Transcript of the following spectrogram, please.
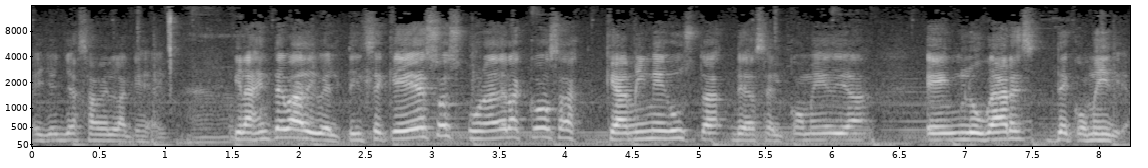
ellos ya saben la que hay. Ah. Y la gente va a divertirse, que eso es una de las cosas que a mí me gusta de hacer comedia en lugares de comedia.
